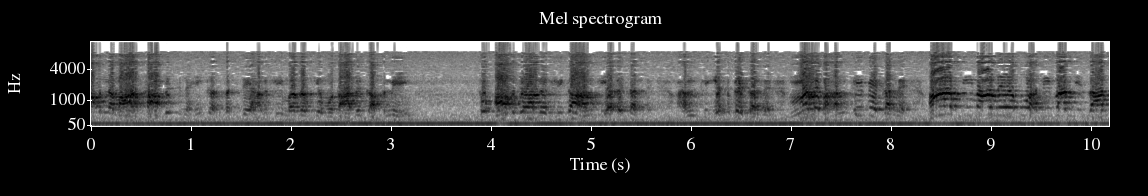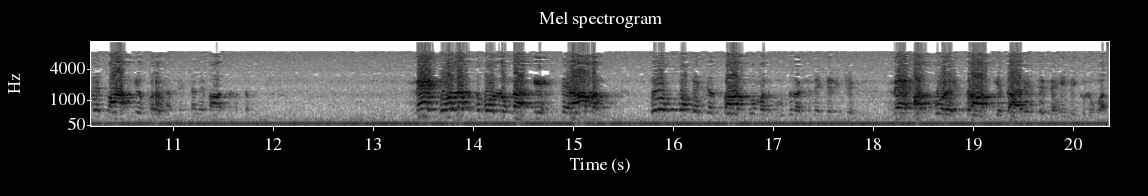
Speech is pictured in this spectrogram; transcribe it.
آپ نماز ثابت نہیں کر سکتے ہنسی مذہب کے مطابق اپنی، تو آپ جو ہے فیکا ہنسیت پہ کر لیں ہنسیت پہ کر لیں مطلب ہنسی پہ کر لیں آپ کی بات ہے وہ حدیبہ کی ذات پاک کے اوپر کر لیں چلے بات ختم۔ میں جو لفظ بولوں گا احترام دوستوں کے جذبات کو محبوط رکھنے کے لیے میں اب وہ احترام کے دائرے سے نہیں نکلوں گا۔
